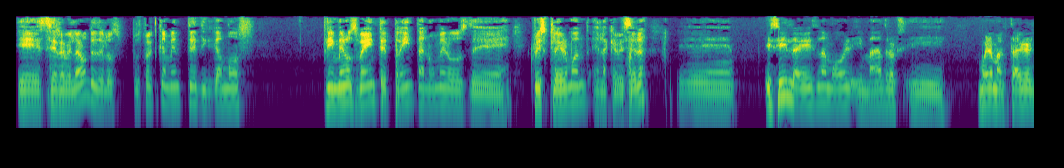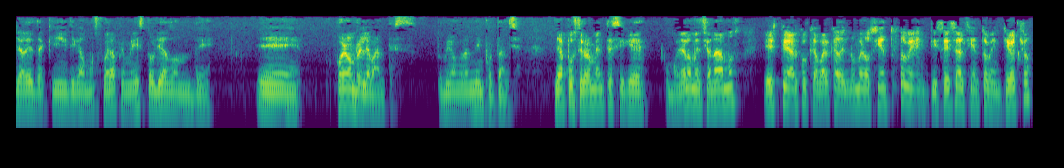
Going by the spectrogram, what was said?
eh, se revelaron desde los, pues prácticamente, digamos, primeros 20, 30 números de Chris Claremont en la cabecera. Eh, y sí, la isla Moir y Madrox y Moira McTaggart ya desde aquí, digamos, fue la primera historia donde eh, fueron relevantes, tuvieron gran importancia. Ya posteriormente sigue, como ya lo mencionamos, este arco que abarca del número 126 al 128,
